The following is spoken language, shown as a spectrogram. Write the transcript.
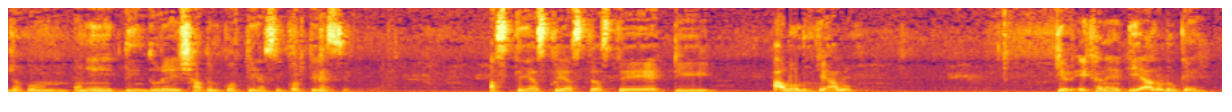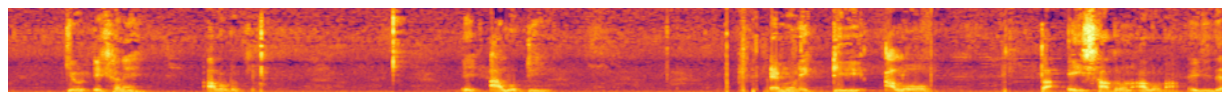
যখন অনেক দিন ধরে সাধন করতে আছে করতে আছে, আস্তে আস্তে আস্তে আস্তে একটি আলো ঢোকে, আলো। কেউ এখানে দিয়ে আলো ঢোকে, কেউ এখানে আলো ঢোকে। এই আলোটি এমন একটি আলো, তা এই সাধারণ আলো না। এই যে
